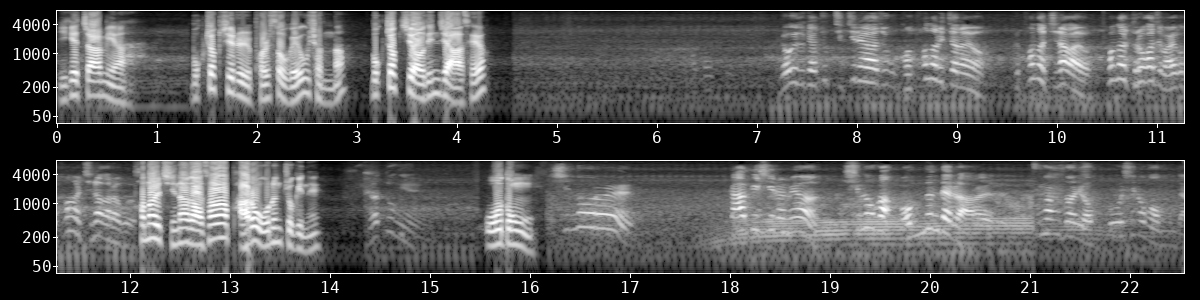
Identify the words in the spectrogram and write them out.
이게 짬이야. 목적지를 벌써 외우셨나? 목적지 어딘지 아세요? 여기서 그냥 쭉 직진해가지고 거 터널 있잖아요. 그 터널 지나가요. 터널 들어가지 말고 터널 지나가라고요. 터널 지나가서 바로 오른쪽이네. 몇 동이에요? 오동. 신호를 까기 싫으면 신호가 없는 데를 알아야 돼요. 중앙선이 없고 신호가 없는데.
